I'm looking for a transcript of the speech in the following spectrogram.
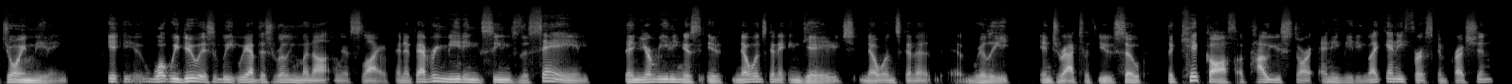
join meeting. It, it, what we do is we, we have this really monotonous life. And if every meeting seems the same, then your meeting is, is no one's going to engage. No one's going to uh, really interact with you. So the kickoff of how you start any meeting, like any first impression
